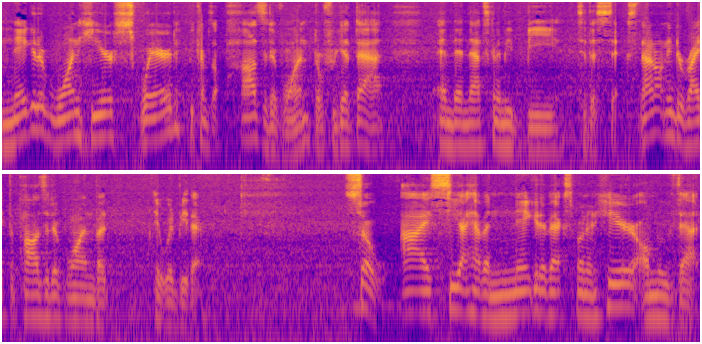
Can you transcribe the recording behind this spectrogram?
negative 1 here squared becomes a positive 1. Don't forget that. And then that's going to be b to the 6th. Now I don't need to write the positive 1, but it would be there. So I see I have a negative exponent here. I'll move that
